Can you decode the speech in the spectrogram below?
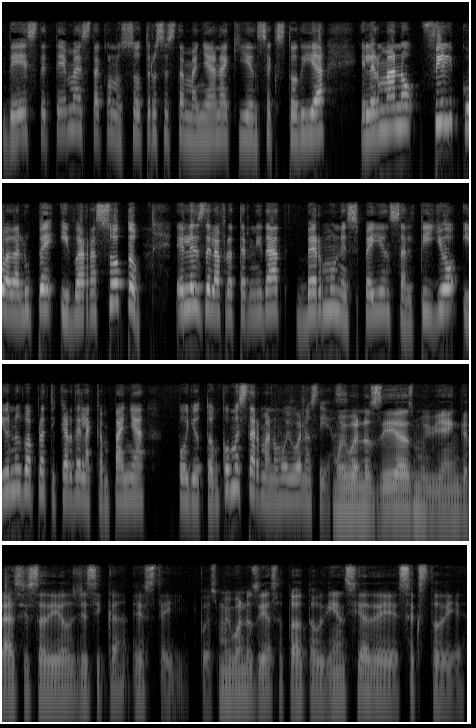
de este tema. Está con nosotros esta mañana aquí en sexto día el hermano Philip Guadalupe Ibarra Soto. Él es de la fraternidad Vermun Spey en Saltillo y hoy nos va a platicar de la campaña Pollotón. ¿Cómo está, hermano? Muy buenos días. Muy buenos días, muy bien, gracias a Dios, Jessica. Este, pues muy buenos días a toda tu audiencia de Sexto Día.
